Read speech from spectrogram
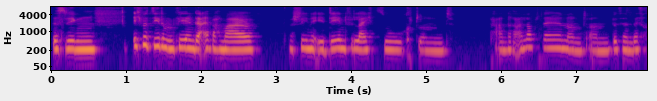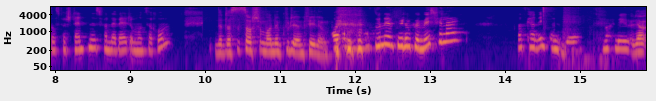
Deswegen, ich würde es jedem empfehlen, der einfach mal verschiedene Ideen vielleicht sucht und paar andere Anlaufstellen und ein bisschen besseres Verständnis von der Welt um uns herum. Das ist doch schon mal eine gute Empfehlung. hast du eine Empfehlung für mich vielleicht? Was kann ich denn so noch lesen? Ja,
